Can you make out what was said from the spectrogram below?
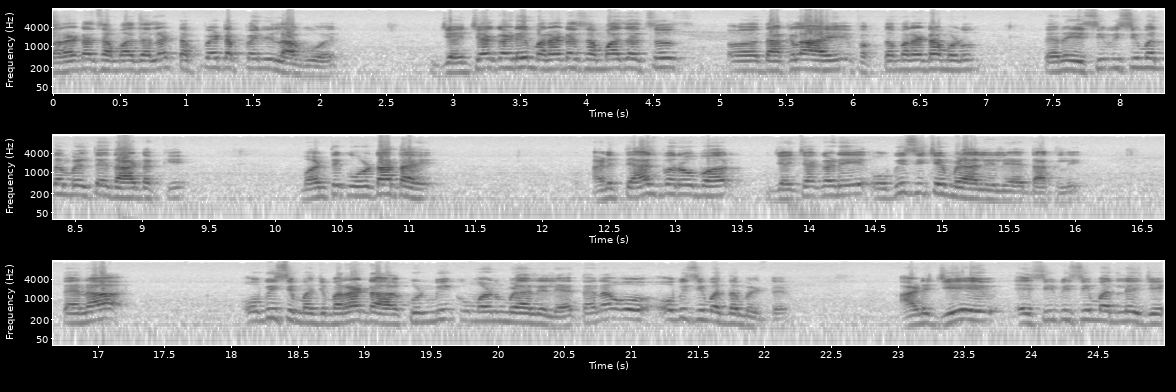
मराठा समाजाला टप्प्याटप्प्याने लागू आहेत. ज्यांच्याकडे मराठा समाजाचं दाखला आहे फक्त मराठा म्हणून त्यांना ए सी बी सीमधनं मिळते दहा टक्के. पण ते कोर्टात आहे. आणि त्याचबरोबर ज्यांच्याकडे ओबीसीचे मिळालेले आहेत दाखले त्यांना ओबीसी म्हणजे मराठा कुणबी म्हणून मिळालेले आहेत त्यांना ओ ओबीसीमधनं मिळते आणि जे ए सी बी सीमधले जे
